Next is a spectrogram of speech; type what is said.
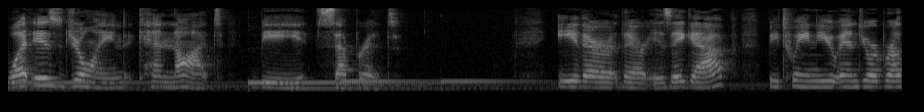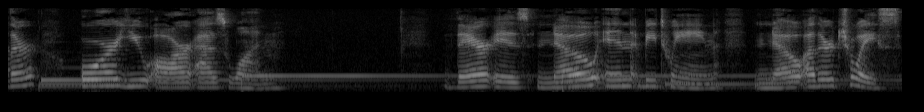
what is joined cannot be separate. Either there is a gap between you and your brother, or you are as one. There is no in between, no other choice,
